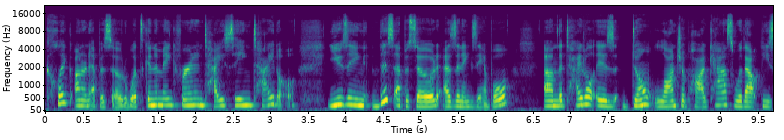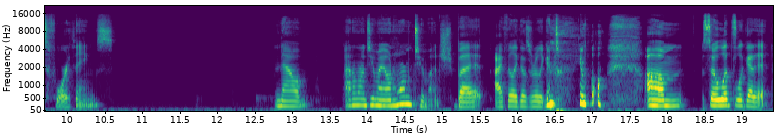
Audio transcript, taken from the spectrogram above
click on an episode, what's going to make for an enticing title. Using this episode as an example, um, the title is Don't Launch a Podcast Without These Four Things. Now, I don't want to do my own horn too much, but I feel like that's a really good title. um, so let's look at it.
